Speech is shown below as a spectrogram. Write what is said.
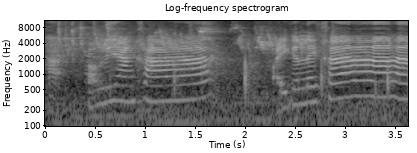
ค่ะ พร้อมหรือยังคะ ไปกันเลยค่ะ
